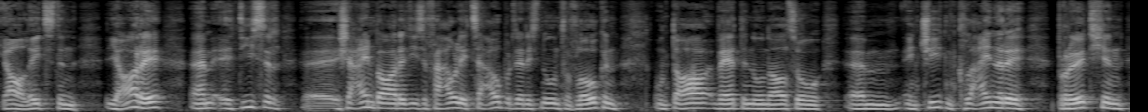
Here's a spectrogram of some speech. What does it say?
ja, letzten Jahre. Ähm, dieser äh, scheinbare, dieser faule Zauber, der ist nun verflogen und da werden nun also ähm, entschieden kleinere Brötchen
